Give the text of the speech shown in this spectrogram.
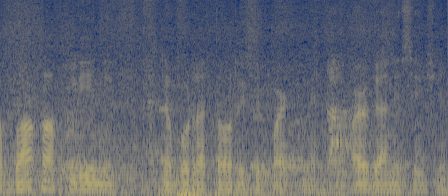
Kabaka Clinic Laboratory Department Organization.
